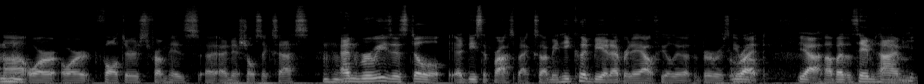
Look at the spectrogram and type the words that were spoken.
Mm-hmm. Uh, or or falters from his uh, initial success, Mm-hmm. and Ruiz is still a decent prospect. So I mean, he could be an everyday outfielder that the Brewers give Right. up. Yeah. Uh, but at the same time, he,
